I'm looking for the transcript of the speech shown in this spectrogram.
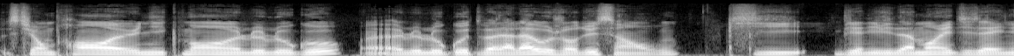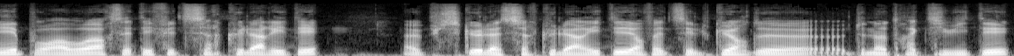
si on prend uniquement le logo, le logo de Valhalla, aujourd'hui, c'est un rond qui, bien évidemment, est designé pour avoir cet effet de circularité euh, puisque la circularité, en fait, c'est le cœur de, notre activité,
